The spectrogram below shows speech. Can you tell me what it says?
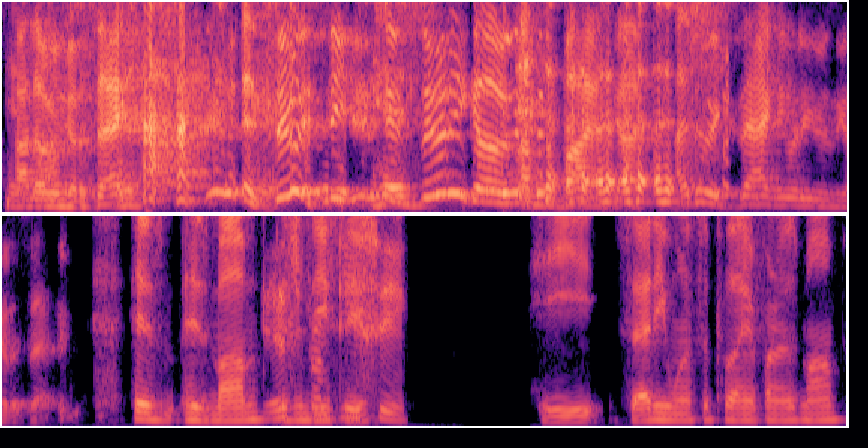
His I know what he was gonna say. his- as soon as he, as soon as he goes, I'm the bias guy. I knew exactly what he was gonna say. his his mom is is in from DC. DC. He said he wants to play in front of his mom.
